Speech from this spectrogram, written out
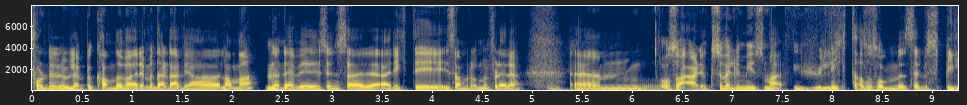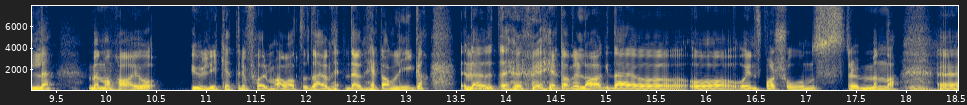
Fordel og ulempe kan det være, men det er der vi har landa. Det er mm. det vi synes er, er riktig, i samråd med flere. Um, og så er det jo ikke så veldig mye som er ulikt, altså sånn med selve spillet. Men man har jo ulikheter i form av at det er jo en, det er en helt annen liga. Det er jo et helt andre lag. Det jo, og, og informasjonsstrømmen, da. Mm. Eh,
